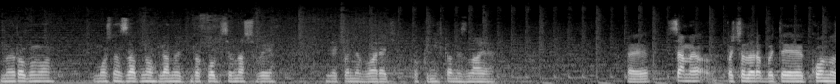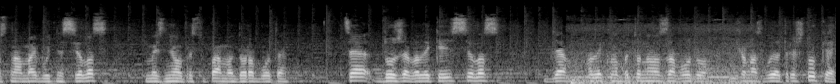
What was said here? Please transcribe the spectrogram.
Ми робимо. Можна заодно глянути до хлопців на шви, як вони варять, поки ніхто не знає. Е, ми почали робити конус на майбутній силос. Ми з нього приступаємо до роботи. Це дуже великий силос для великого бетонного заводу. Їх у нас буде три штуки.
